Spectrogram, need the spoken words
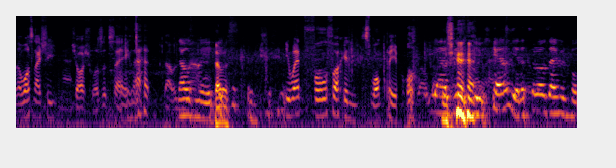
that wasn't actually Josh, was it, saying that? that was That was me. That was- He went full fucking swamp people. yeah, did? Hell yeah, that's what I was aiming for.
